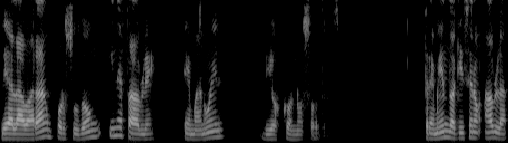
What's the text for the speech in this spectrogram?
le alabarán por su don inefable, Emanuel, Dios con nosotros. Tremendo, aquí se nos habla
